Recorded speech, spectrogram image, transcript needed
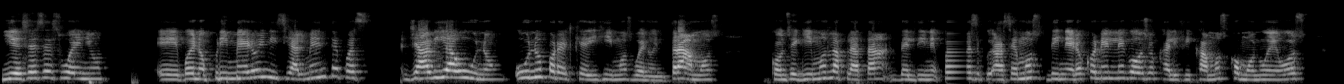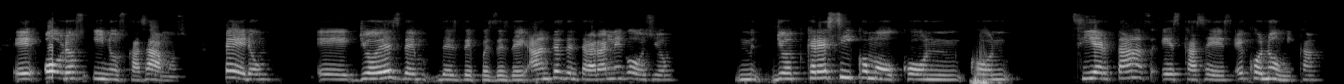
Y es ese sueño, eh, bueno, primero inicialmente, pues ya había uno, uno por el que dijimos, bueno, entramos, conseguimos la plata del dinero, pues hacemos dinero con el negocio, calificamos como nuevos eh, oros y nos casamos. Pero eh, yo desde, desde, pues desde antes de entrar al negocio, yo crecí como con, con cierta escasez económica.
